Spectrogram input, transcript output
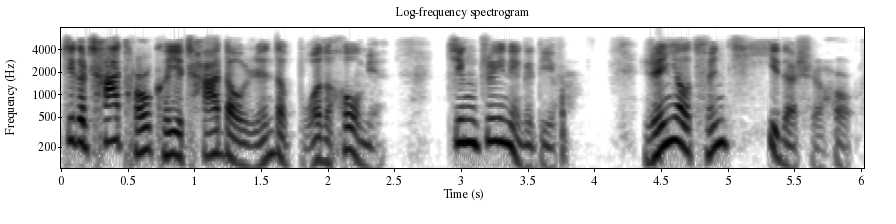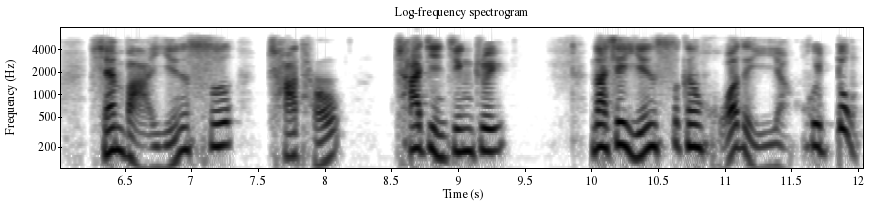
这个插头可以插到人的脖子后面，颈椎那个地方。人要存记忆的时候，先把银丝插头插进颈椎，那些银丝跟活的一样会动，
